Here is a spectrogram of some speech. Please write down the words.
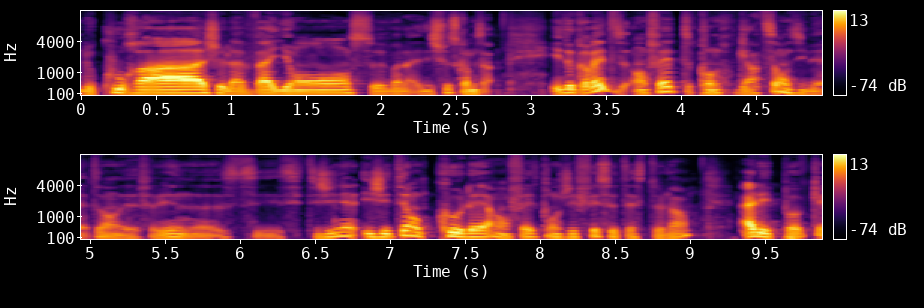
le courage, la vaillance, euh, voilà, des choses comme ça. Et donc en fait, en fait quand on regarde ça, on se dit, mais attends, Fabienne, c'était génial. Et j'étais en colère en fait quand j'ai fait ce test-là. À l'époque,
